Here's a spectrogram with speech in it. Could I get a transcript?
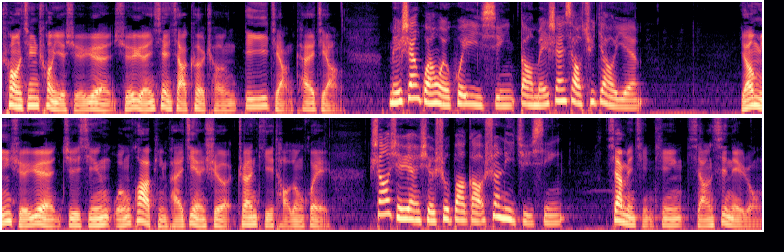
创新创业学院学员线下课程第一讲开讲。眉山管委会一行到眉山校区调研，阳明学院举行文化品牌建设专题讨论会，商学院学术报告顺利举行。下面请听详细内容。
